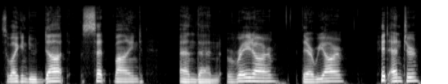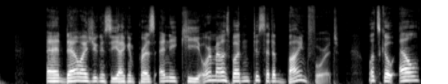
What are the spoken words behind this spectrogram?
So i can do dot set bind and then radar. There we are. Hit enter. And now as you can see, I can press any key or mouse button to set a bind for it. Let's go L.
